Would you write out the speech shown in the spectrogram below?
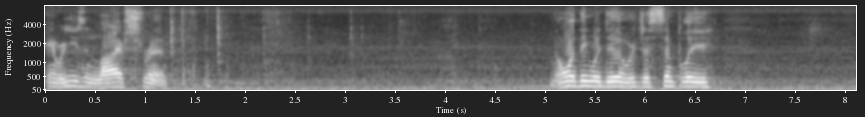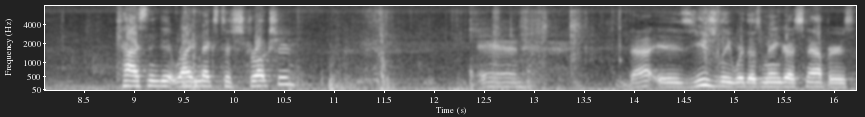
and we're using live shrimp. The only thing we're doing, we're just simply casting it right next to structure. And that is usually where those mangrove snappers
